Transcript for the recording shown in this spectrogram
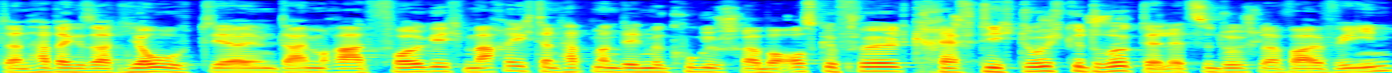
dann hat er gesagt, yo, der in deinem Rat folge ich, mache ich. Dann hat man den mit Kugelschreiber ausgefüllt, kräftig durchgedrückt. Der letzte Durchschlag war für ihn.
